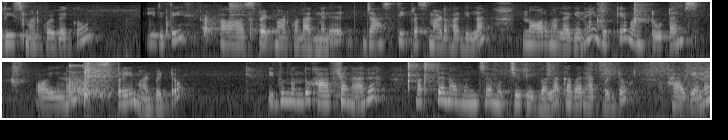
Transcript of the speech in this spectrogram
ಗ್ರೀಸ್ ಮಾಡ್ಕೊಳ್ಬೇಕು. ಈ ರೀತಿ ಸ್ಪ್ರೆಡ್ ಮಾಡ್ಕೊಂಡಾದ್ಮೇಲೆ ಜಾಸ್ತಿ ಪ್ರೆಸ್ ಮಾಡೋ ಹಾಗಿಲ್ಲ. ನಾರ್ಮಲ್ ಆಗಿಯೇ ಇದಕ್ಕೆ ಒಂದು ಟೂ ಟೈಮ್ಸ್ ಆಯಿಲ್ನ ಸ್ಪ್ರೇ ಮಾಡಿಬಿಟ್ಟು ಇದನ್ನೊಂದು ಹಾಫ್ ಆ್ಯನ್ ಅವರ್. ಮತ್ತೆ ನಾವು ಮುಂಚೆ ಮುಚ್ಚಿಟ್ಟಿದ್ವಲ್ಲ, ಕವರ್ ಹಾಕಿಬಿಟ್ಟು ಹಾಗೆಯೇ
